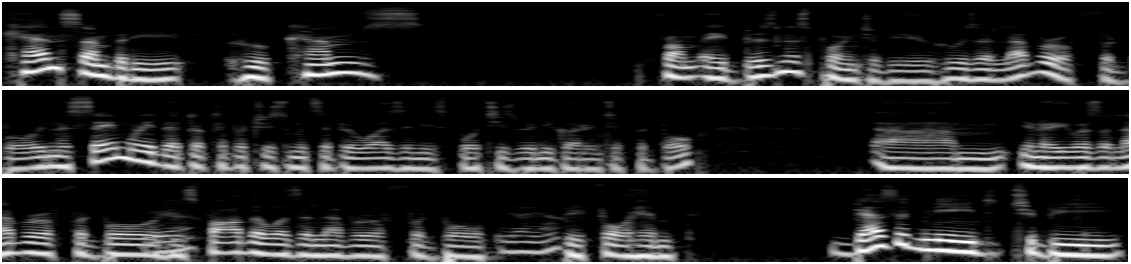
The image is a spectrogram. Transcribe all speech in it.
Can somebody who comes from a business point of view, who is a lover of football, in the same way that Dr. Patrice Motsepe was in his 40s when he got into football. Um, you know, he was a lover of football. Yeah. His father was a lover of football Yeah, yeah. before him. Does it need to be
